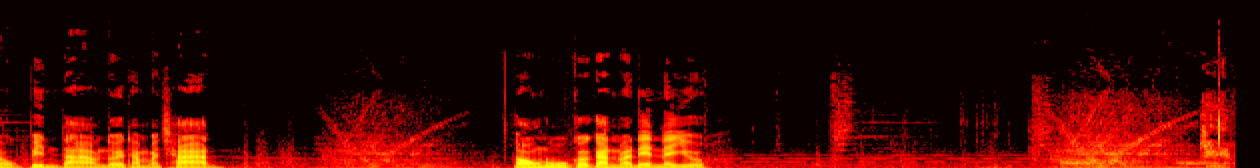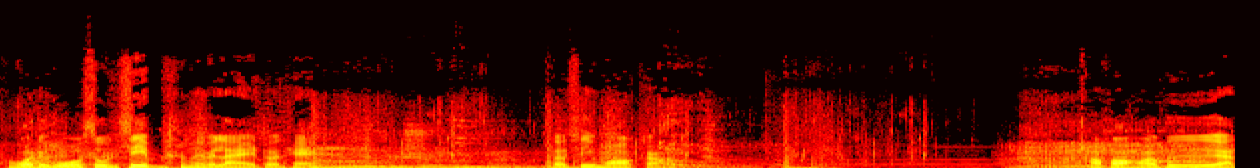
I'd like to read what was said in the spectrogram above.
นกบินตามโดยธรรมชาติตองนูก็กันมาเด่นได้อยู่ โอ้โหเดยวโวศูนย์สิบไม่เป็นไรตัวแทงตัวซีมอกก็เอาของมาเพื่อน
